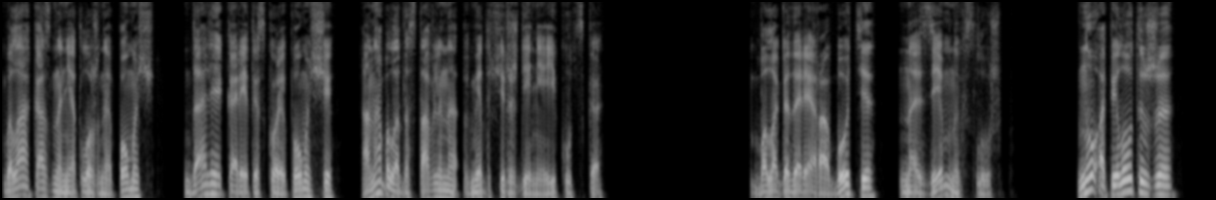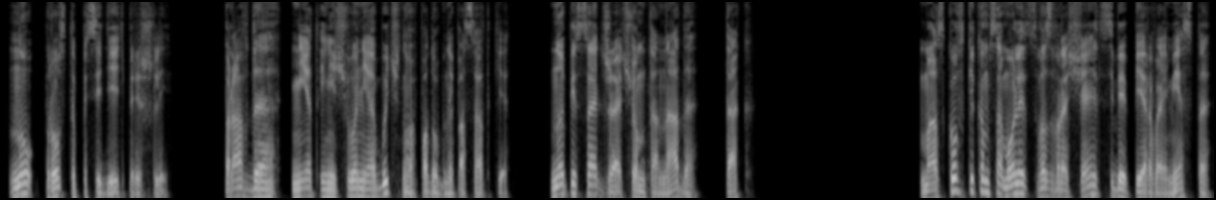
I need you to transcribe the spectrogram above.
была оказана неотложная помощь, далее каретой скорой помощи она была доставлена в медучреждение Якутска. Благодаря работе наземных служб. Ну, а пилоты же, ну, просто посидеть пришли. Правда, нет и ничего необычного в подобной посадке. Но писать же о чем-то надо, так? Московский комсомолец возвращает себе первое место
